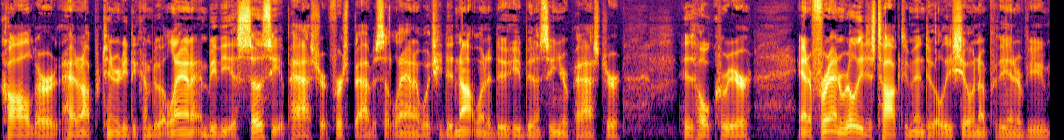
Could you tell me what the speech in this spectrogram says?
called or had an opportunity to come to Atlanta and be the associate pastor at First Baptist Atlanta, which he did not want to do. He'd been a senior pastor his whole career. And a friend really just talked him into at least showing up for the interview.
